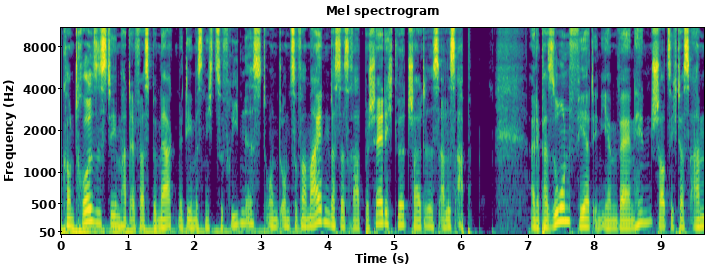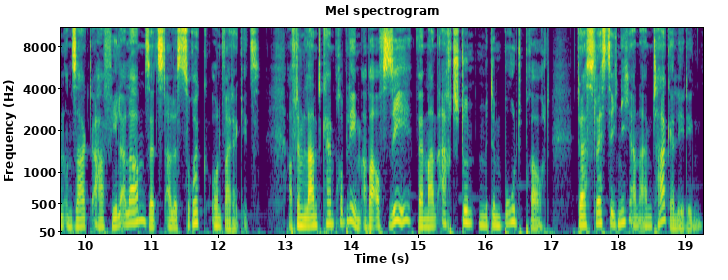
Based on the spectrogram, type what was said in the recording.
Kontrollsystem hat etwas bemerkt, mit dem es nicht zufrieden ist, und um zu vermeiden, dass das Rad beschädigt wird, schaltet es alles ab. Eine Person fährt in ihrem Van hin, schaut sich das an und sagt, ah, Fehlalarm, setzt alles zurück und weiter geht's. Auf dem Land kein Problem, aber auf See, wenn man acht Stunden mit dem Boot braucht, das lässt sich nicht an einem Tag erledigen.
